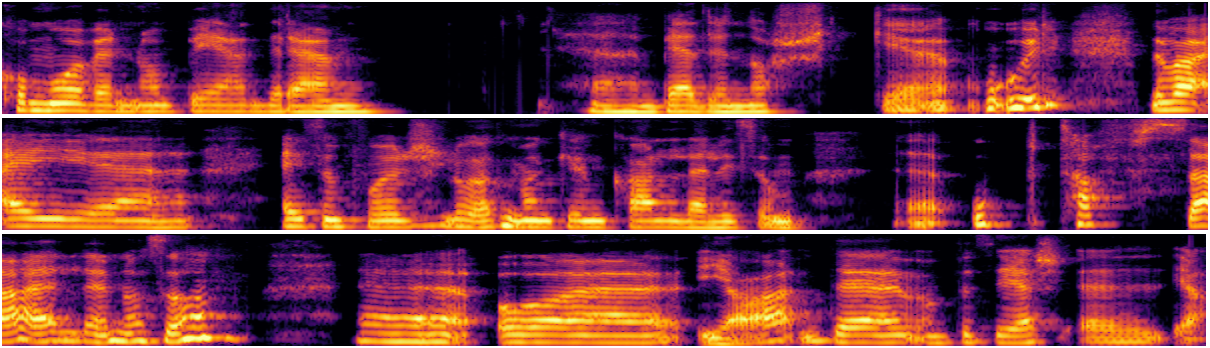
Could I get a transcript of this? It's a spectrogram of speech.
komme over noe bedre Eh, bedre norske ord. Det var ei, eh, ei, som foreslo at man kunne kalle det liksom eh, opptafsa, eller noe sånt. Og ja det, ja,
